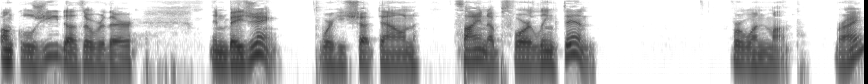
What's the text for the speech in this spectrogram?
Uncle Xi does over there in Beijing, where he shut down signups for LinkedIn for one month, right?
